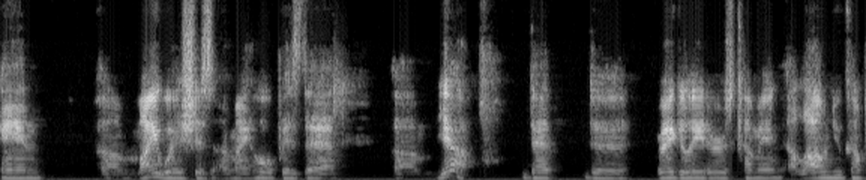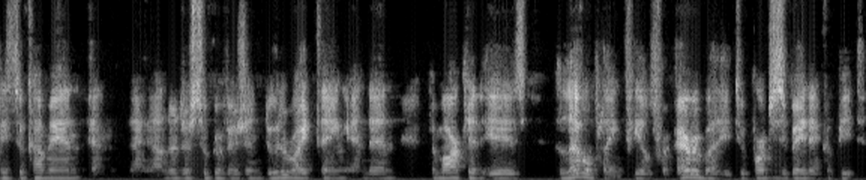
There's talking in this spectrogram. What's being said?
and um, my wish is uh, my hope is that um, yeah that the regulators come in allow new companies to come in and, and under their supervision do the right thing and then the market is a level playing field for everybody to participate and compete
